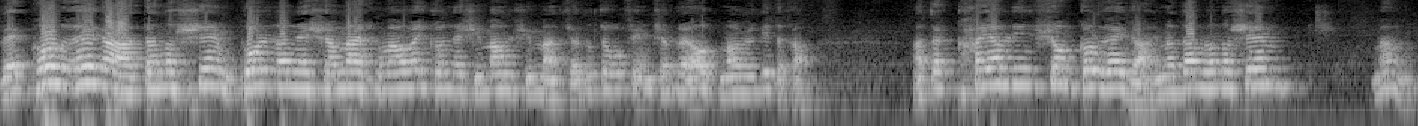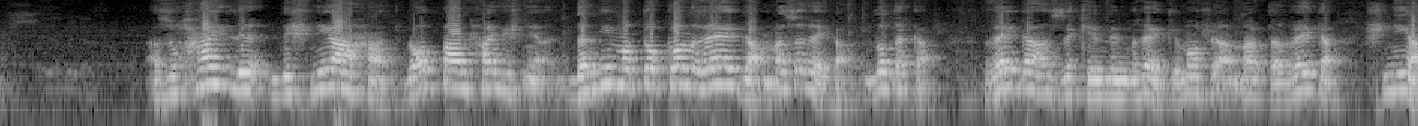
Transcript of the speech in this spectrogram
וכל רגע אתה נושם, כל הנשמה, מה אומר כל נשימה ונשימה? תשאלו את הרופאים של ריאות, מה הוא יגיד לך? אתה חייב לנשום כל רגע, אם אדם לא נושם, מה? אז הוא חי לשנייה אחת, ועוד פעם חי לשנייה. דנים אותו כל רגע, מה זה רגע? לא דקה. רגע זה כממרה, כמו שאמרת, רגע, שנייה,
